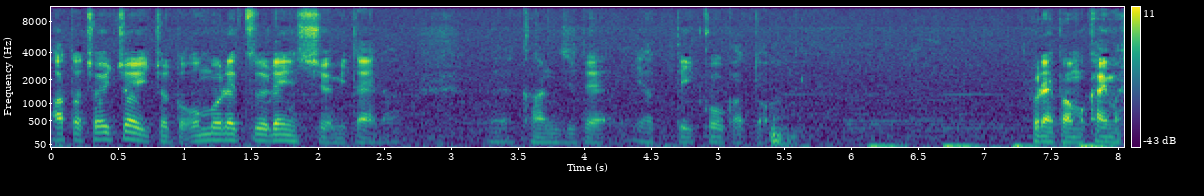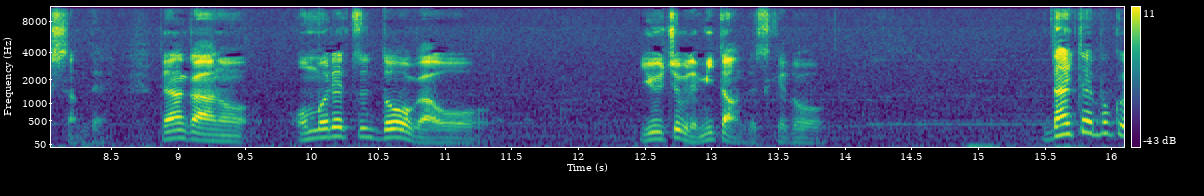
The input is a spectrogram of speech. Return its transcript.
あとちょいちょいちょっとオムレツ練習みたいな感じでやっていこうかと。フライパンも買いましたんで。でなんかあのオムレツ動画を YouTube で見たんですけど大体僕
